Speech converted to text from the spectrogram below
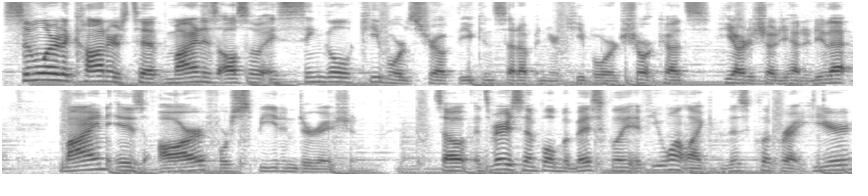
Similar to Connor's tip, mine is also a single keyboard stroke that you can set up in your keyboard shortcuts. He already showed you how to do that. Mine is R for speed and duration. So it's very simple, but basically if you want like this clip right here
